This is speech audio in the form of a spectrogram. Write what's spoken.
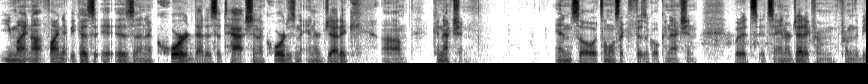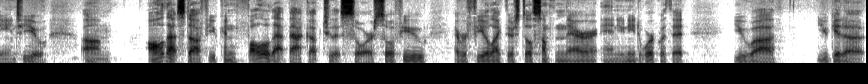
you might not find it because it is an accord that is attached. And a cord is an energetic um, connection. And so it's almost like a physical connection, but it's, it's energetic from, from the being to you. Um, all that stuff, you can follow that back up to the source. So if you ever feel like there's still something there and you need to work with it, you uh, you get a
